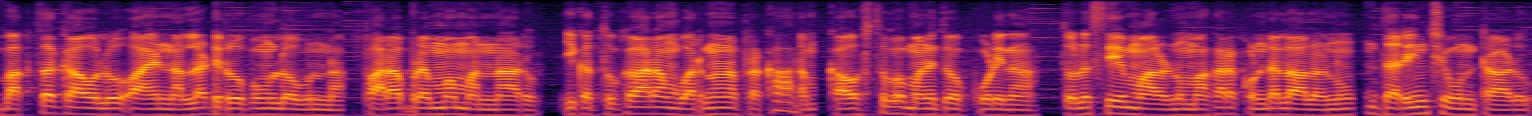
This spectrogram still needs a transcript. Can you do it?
భక్త కావులు ఆయన నల్లటి రూపంలో ఉన్న పరబ్రహ్మం అన్నారు. ఇక తుకారం వర్ణన ప్రకారం కౌస్తుభ మణితో కూడిన తులసీమాలను మకర కుండలాలను ధరించి ఉంటాడు.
